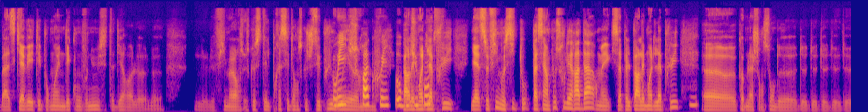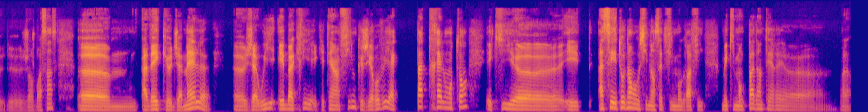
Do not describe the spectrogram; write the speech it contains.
bah, ce qui avait été pour moi une déconvenue, c'est-à-dire le, le, le- le film. Alors, est-ce que c'était le précédent? Parce que je sais plus Oui, est. je euh, crois que oui, Parlez-moi de la pluie. Il y a ce film aussi tout- passé un peu sous les radars, mais qui s'appelle Parlez-moi de la pluie, Mm. euh, comme la chanson de, de, Georges Brassens, avec Jamel, Jaoui et Bakri, et qui était un film que j'ai revu il y a pas très longtemps et qui euh, est assez étonnant aussi dans cette filmographie, mais qui manque pas d'intérêt. euh, voilà,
